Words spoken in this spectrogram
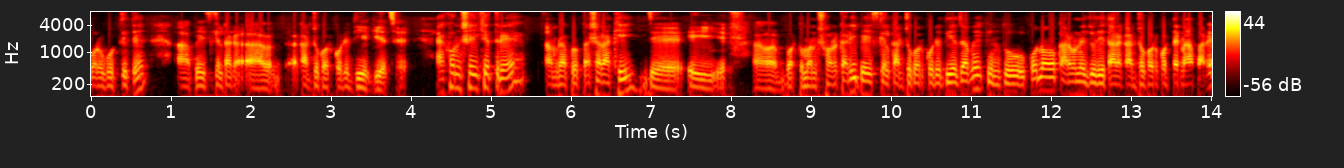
পরবর্তীতে পে স্কেলটা কার্যকর করে দিয়ে গিয়েছে। এখন সেই ক্ষেত্রে আমরা প্রত্যাশা রাখি যে এই বর্তমান সরকারি পে স্কেল কার্যকর করে দিয়ে যাবে। কিন্তু কোনো কারণে যদি তারা কার্যকর করতে না পারে,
